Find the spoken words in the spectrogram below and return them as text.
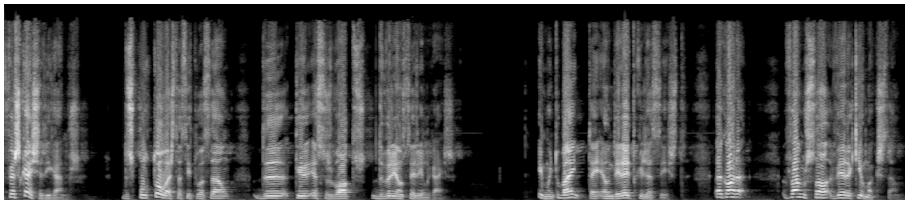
fez queixa, digamos. Despoltou esta situação de que esses votos deveriam ser ilegais. E muito bem, tem, é um direito que lhe assiste. Agora, vamos só ver aqui uma questão.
